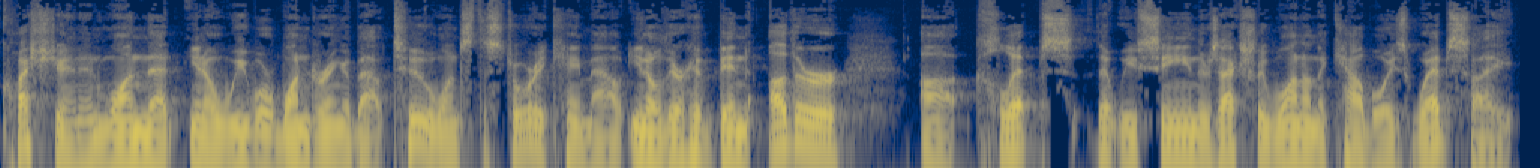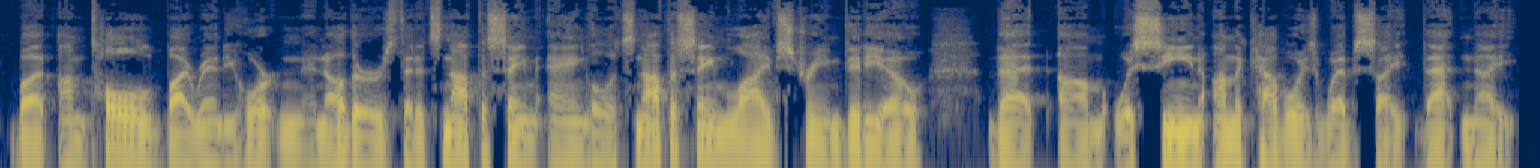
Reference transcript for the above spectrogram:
question and one that you know we were wondering about too once the story came out you know there have been other uh, clips that we've seen. There's actually one on the Cowboys website, but I'm told by Randy Horton and others that it's not the same angle. It's not the same live stream video that um, was seen on the Cowboys website that night,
